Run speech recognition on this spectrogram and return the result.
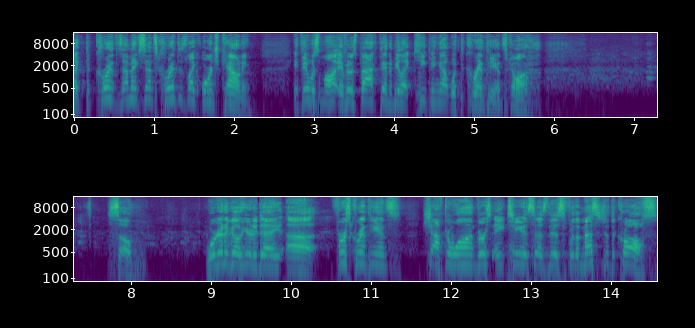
Like the Corinth, does that make sense? Corinth is like Orange County. If it was my, if it was back then, it'd be like keeping up with the Corinthians. Come on. So, we're gonna go here today. Uh, 1 Corinthians chapter 1, verse 18, it says this For the message of the cross,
